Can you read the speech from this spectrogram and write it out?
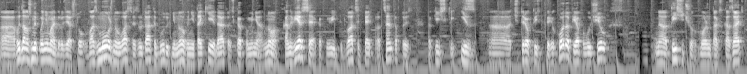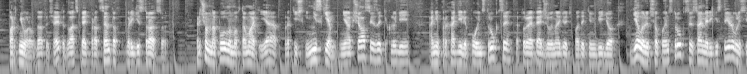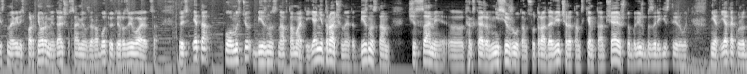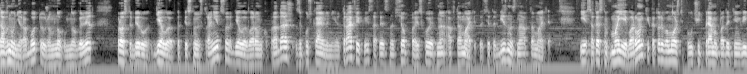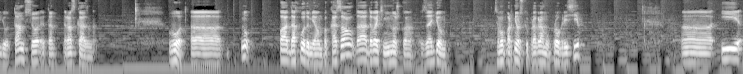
А, вы должны понимать, друзья, что, возможно, у вас результаты будут немного не такие, да, то есть, как у меня, но конверсия, как вы видите, 25%, то есть, фактически из 4000 а, переходов я получил на 1000, можно так сказать, партнеров, да, то есть, а это 25% в регистрацию. Причем на полном автомате. Я практически ни с кем не общался из этих людей, они проходили по инструкции, которую опять же вы найдете под этим видео. Делали все по инструкции, сами регистрировались и становились партнерами. И дальше сами уже работают и развиваются. То есть это полностью бизнес на автомате. Я не трачу на этот бизнес там часами, э, так скажем, не сижу там с утра до вечера, там с кем-то общаюсь, чтобы лишь бы зарегистрировать. Нет, я так уже давно не работаю, уже много-много лет. Просто беру, делаю подписную страницу, делаю воронку продаж, запускаю на нее трафик и, соответственно, все происходит на автомате. То есть это бизнес на автомате. И, соответственно, в моей воронке, которую вы можете получить прямо под этим видео, там все это рассказано. Вот. Э, ну, по доходам я вам показал. Да, давайте немножко зайдем в саму партнерскую программу Прогрессив. Э, и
